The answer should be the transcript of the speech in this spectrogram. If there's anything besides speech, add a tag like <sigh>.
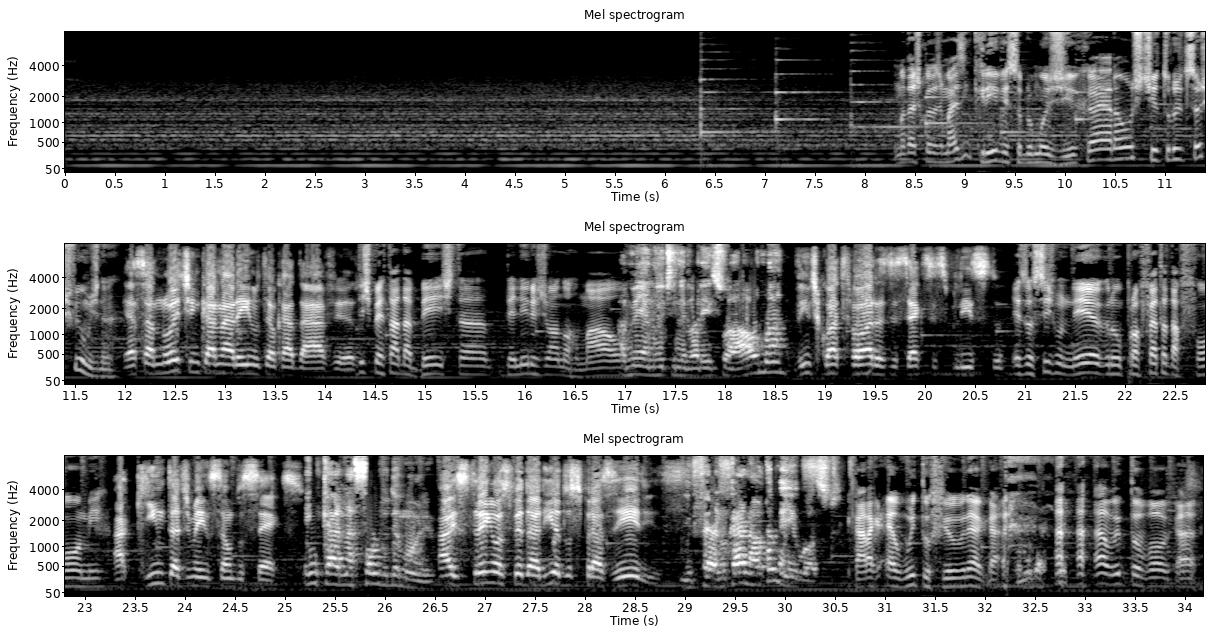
uma das coisas mais incríveis sobre o Mojica eram os títulos de seus filmes, né? Essa noite encarnarei no teu cadáver. Despertar da Besta, Delírios de um Anormal. A meia-noite levarei sua alma. 24 horas de sexo explícito. Exorcismo Negro, o Profeta da Fome. A quinta dimensão do sexo. Encarnação do demônio. A estranha hospedaria dos prazeres. Inferno Carnal também eu gosto. Cara, é muito filme, né, cara? <laughs> muito bom, cara.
